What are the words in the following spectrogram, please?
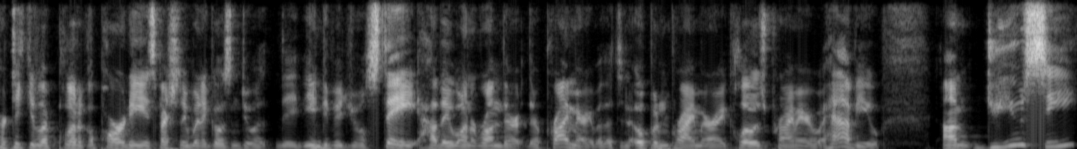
particular political party, especially when it goes into a, the individual state, how they want to run their their primary, whether it's an open primary, closed primary, what have you. Um, do you see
